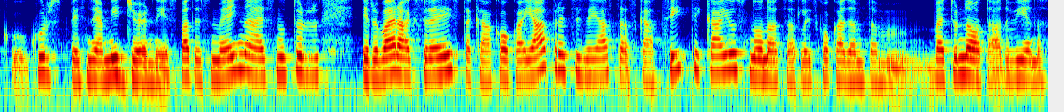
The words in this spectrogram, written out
kurus tam midjourney es pat esmu mēģinājis? Nu, tur ir vairākas reizes kā kaut kā jāprecizē, jāstāsta kā citi, kā jūs nonācāt līdz kaut kādam tam, vai tur nav tāda viena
